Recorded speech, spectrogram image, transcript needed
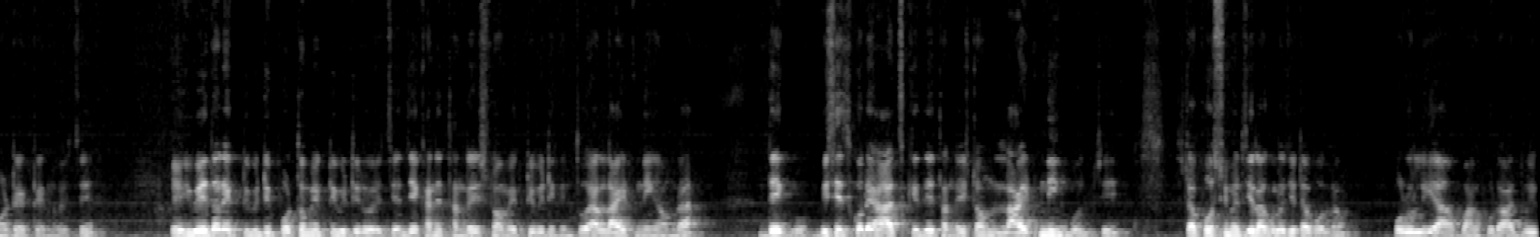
মডারেট রেন রয়েছে। এই ওয়েদার অ্যাক্টিভিটি প্রথম অ্যাক্টিভিটি রয়েছে, যেখানে থান্ডার স্টর্ম অ্যাক্টিভিটি কিন্তু আর লাইটনিং আমরা দেখব। বিশেষ করে আজকে যে থান্ডার স্টর্ম লাইটনিং বলছি, সেটা পশ্চিমের জেলাগুলো যেটা বললাম, পুরুলিয়া, বাঁকুড়া, দুই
